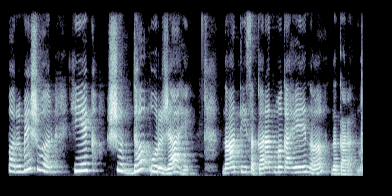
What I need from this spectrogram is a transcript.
परमेश्वर ही एक शुद्ध ऊर्जा आहे. ना ती सकारात्मक आहे ना नकारात्मक.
